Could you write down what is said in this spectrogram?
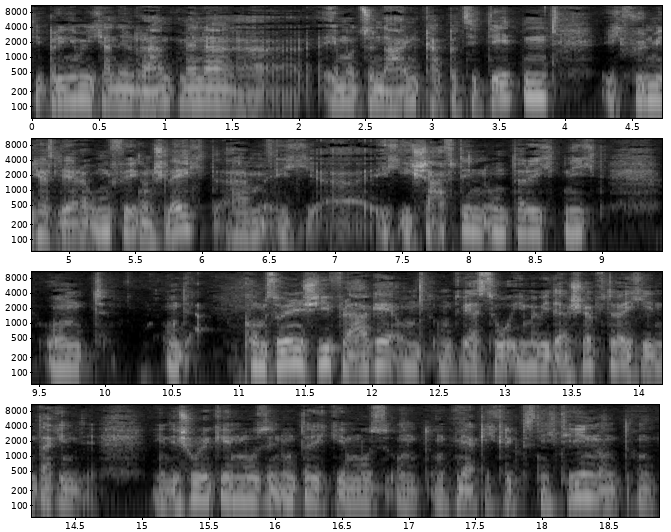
die bringen mich an den Rand meiner äh, emotionalen Kapazitäten, ich fühle mich als Lehrer unfähig und schlecht, ähm, ich, äh, ich, ich schaffe den Unterricht nicht und, und komme so in eine Schieflage und, und wäre so immer wieder erschöpft, weil ich jeden Tag in, in die Schule gehen muss, in den Unterricht gehen muss und, und merke, ich kriege das nicht hin und, und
